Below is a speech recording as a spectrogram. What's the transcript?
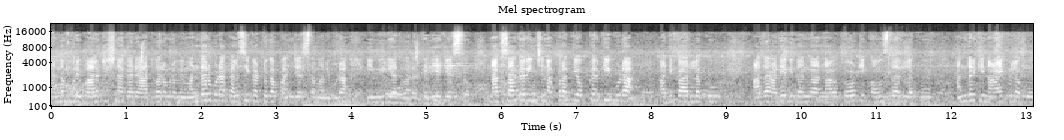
నందమూరి బాలకృష్ణ గారి ఆధ్వర్యంలో మేమందరూ కూడా కలిసికట్టుగా పనిచేస్తామని కూడా ఈ మీడియా ద్వారా తెలియజేస్తూ నాకు సహకరించిన ప్రతి ఒక్కరికి కూడా అధికారులకు అదే అదేవిధంగా నా తోటి కౌన్సిలర్లకు అందరికీ నాయకులకు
